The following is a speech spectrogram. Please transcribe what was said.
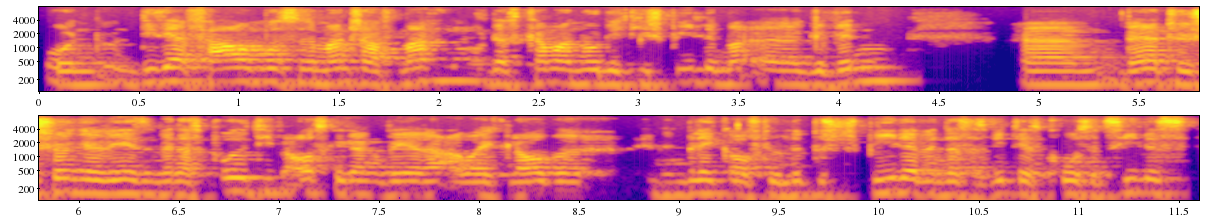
Und, und diese Erfahrung muss eine Mannschaft machen und das kann man nur durch die Spiele äh, gewinnen. Ähm, wäre natürlich schön gewesen, wenn das positiv ausgegangen wäre, aber ich glaube, im Hinblick auf die Olympischen Spiele, wenn das, das wirklich das große Ziel ist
